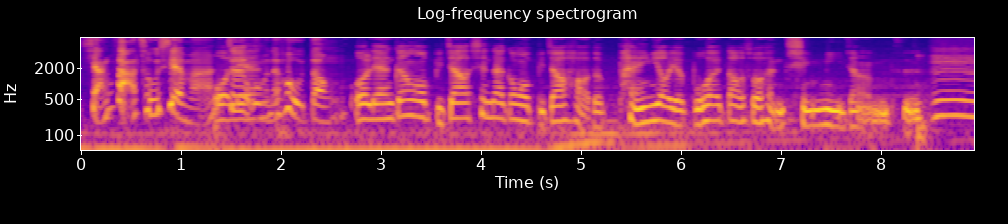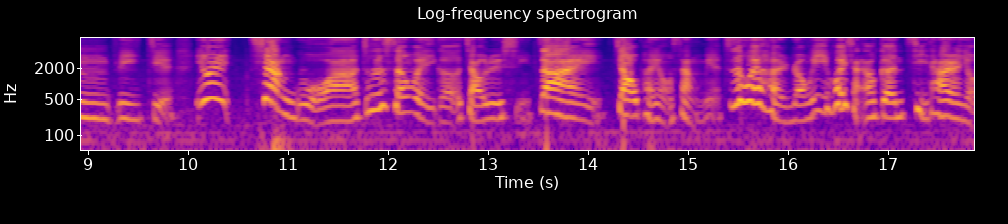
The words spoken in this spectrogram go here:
想法出现吗？就是我们的互动。我连跟我比较现在跟我比较好的朋友也不会到说很亲密这样子。嗯，理解。因为像我啊，就是身为一个焦虑型，在交朋友上面，就是会很容易会想要跟其他人有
